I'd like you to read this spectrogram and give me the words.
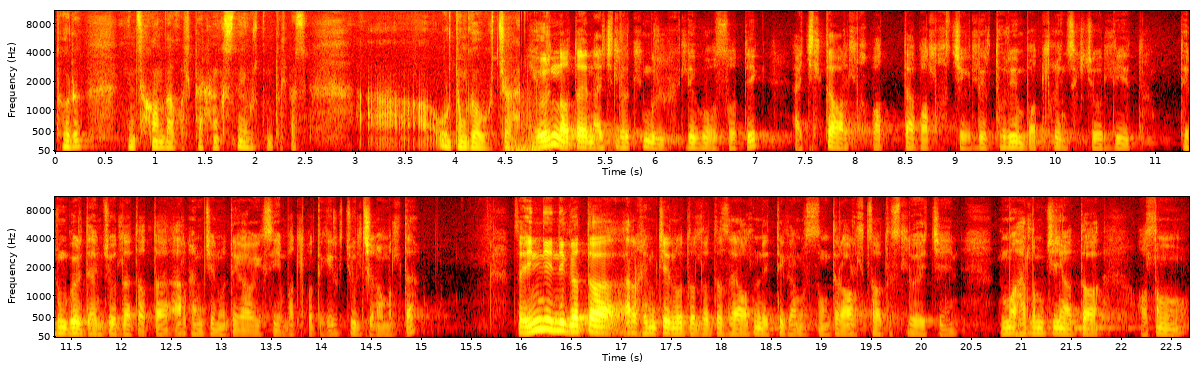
төр энэ зохион байгуулалтаар хангасны үр дүнд бол бас үр дүнгээ өгж байгаа. Ер нь одоо энэ ажил хөдөлмөр эрхлээгүй улсуудыг ажилтаа орлох бодтой болгох чиглэлээр төрийн бодлогын зохицуулийг тэрнгээр дамжуулаад одоо арга хэмжээнүүдийг авъя гэсэн юм бодлогуудыг хэрэгжүүлж байгаа юм л да. За энэний нэг одоо арга хэмжээнүүд бол одоо сая олон нийтийг амарсан тэр оролцоо төсөл байж байна. Нэмээ халамжийн одоо олон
